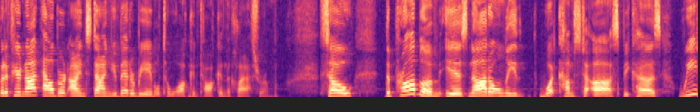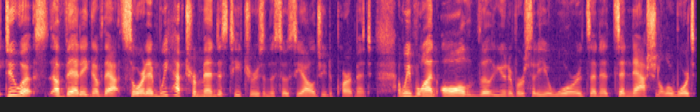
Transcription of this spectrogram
But if you're not Albert Einstein, you better be able to walk and talk in the classroom. So the problem is not only what comes to us, because we do a, a, vetting of that sort, and we have tremendous teachers in the sociology department. And we've won all the university awards, and it's in national awards.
